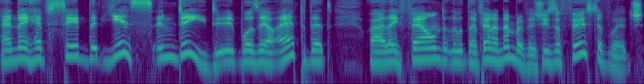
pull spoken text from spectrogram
and they have said that yes, indeed, it was our app that uh, they found they found a number of issues. The first of which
